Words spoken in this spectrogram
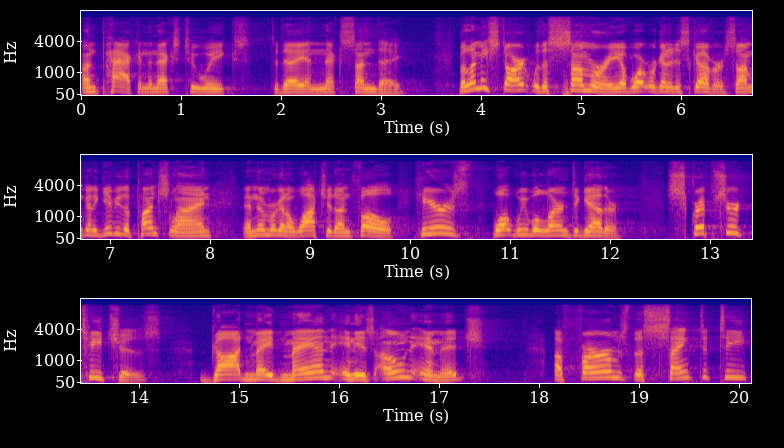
unpack in the next two weeks, today and next Sunday. But let me start with a summary of what we're going to discover. So I'm going to give you the punchline, and then we're going to watch it unfold. Here's what we will learn together Scripture teaches God made man in his own image, affirms the sanctity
